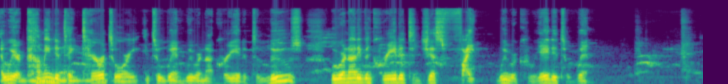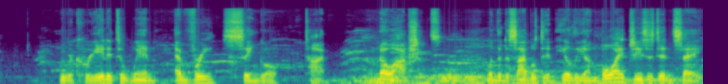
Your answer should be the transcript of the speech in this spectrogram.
And we are coming to take territory and to win. We were not created to lose. We were not even created to just fight. We were created to win. We were created to win every single time no options. When the disciples didn't heal the young boy, Jesus didn't say,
